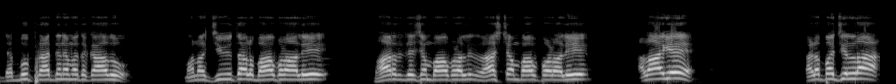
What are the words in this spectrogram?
డబ్బు ప్రాధాన్యత కాదు. మన జీవితాలు బాగుపడాలి. భారతదేశం బాగుపడాలి. రాష్ట్రం బాగుపడాలి. అలాగే కడప జిల్లా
